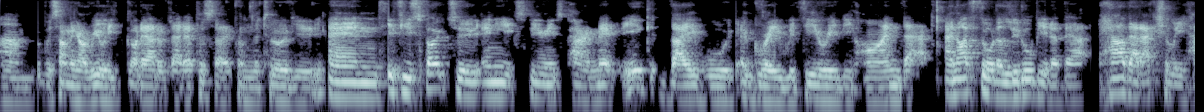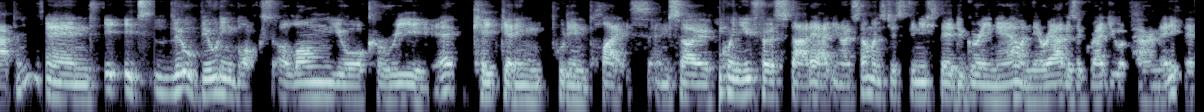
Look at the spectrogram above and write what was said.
Um, it was something I really got out of that episode from the two of you. And if you spoke to any experienced paramedic, they would agree with the theory behind that. And I've thought a little bit about how that actually happens. And it, it's little building blocks along your career keep getting put in place. And so when you first start out, you know, if someone's just finished their degree now and they're out as a graduate paramedic, their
